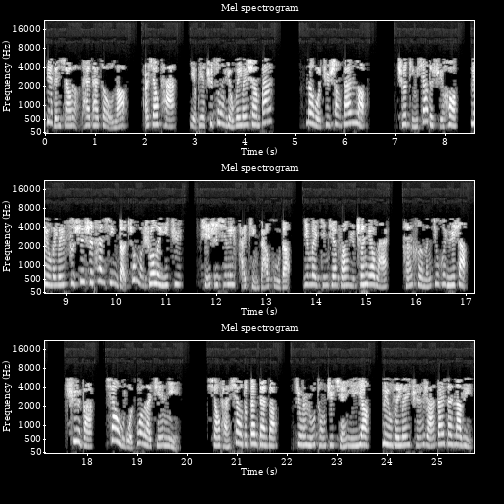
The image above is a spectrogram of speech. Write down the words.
便跟肖老太太走了，而肖谭也便去送柳微微上班。那我去上班了。车停下的时候，柳微微似试试探性的这么说了一句，其实心里还挺打鼓的，因为今天方云琛要来，很可能就会遇上。去吧，下午我过来接你。萧谭笑得淡淡的，就如同之前一样。柳微微全然呆在那里，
